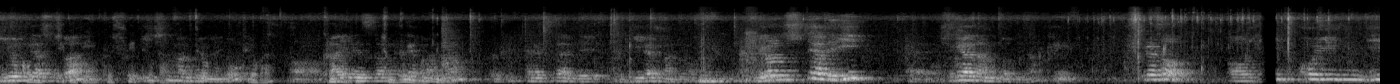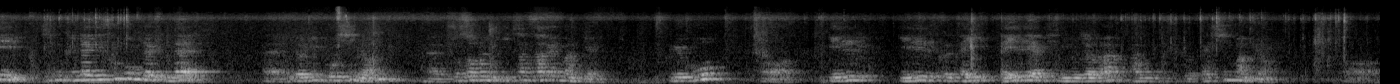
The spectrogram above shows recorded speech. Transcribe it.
이용자 수가 그 수에 20만 명이고 들어가요? 어, 바이낸스가 좀 800만 보면 명, 빅테렉스가 이제 200만 명. 이런 숫자들이 에, 중요하다는 겁니다. 그래서 어, 비트코인이 지금 굉장히 성공적인데 에, 여기 보시면 에, 주소는 2,400만 개 그리고 어, 일, 일, 그 데이, 데일리 액티브 유저가 한 그 110만 명. 어,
